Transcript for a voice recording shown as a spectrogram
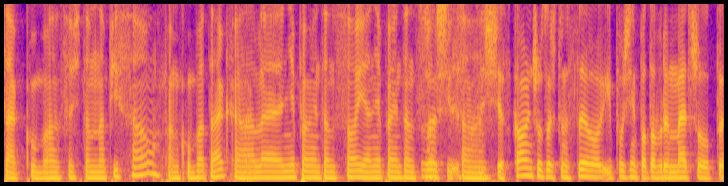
tak, Kuba coś tam napisał, pan Kuba, tak, ale nie pamiętam co, ja nie pamiętam co Że napisałem. się skończył, coś w tym stylu i później po dobrym meczu ty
